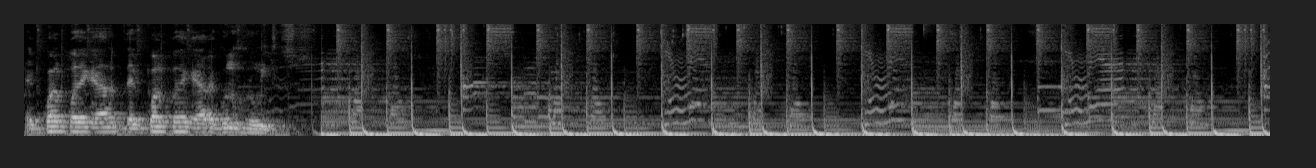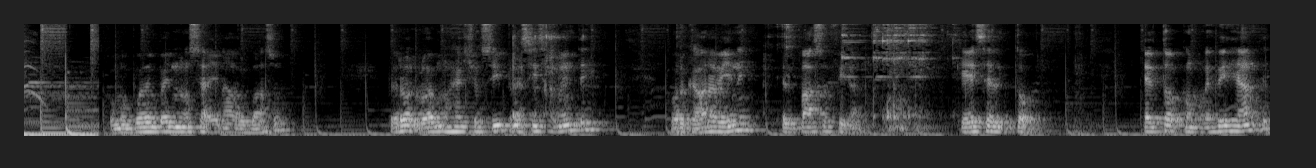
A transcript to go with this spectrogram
el cual puede quedar, del cual puede quedar algunos grumitos. Como pueden ver no se ha llenado el vaso, pero lo hemos hecho así precisamente porque ahora viene el paso final, que es el top. El top, como les dije antes,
